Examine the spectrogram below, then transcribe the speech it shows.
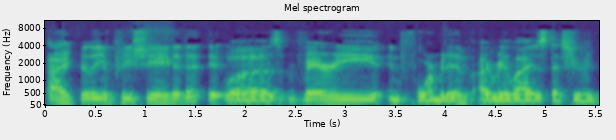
I really appreciated it. It was very informative. I realized that you're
